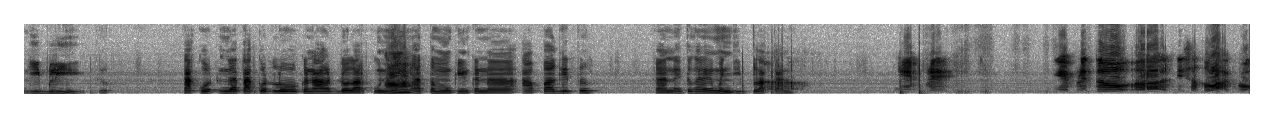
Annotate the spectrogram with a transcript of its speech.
Ghibli gitu. takut nggak takut lo kena dolar kuning atau mungkin kena apa gitu? Karena itu kan menjiplak kan. Ghibli. Ghibli tuh eh, di satu lagu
